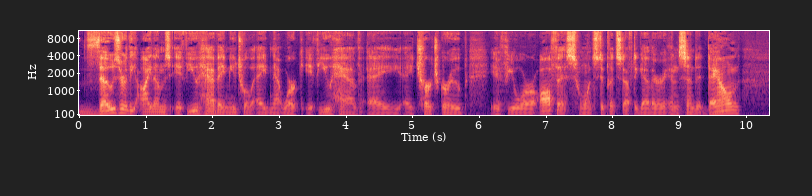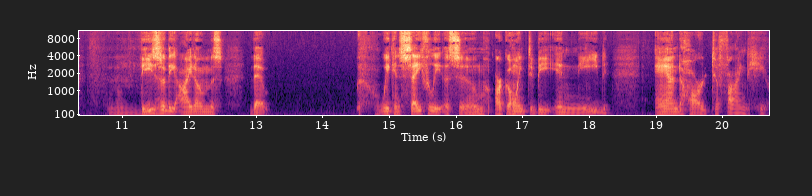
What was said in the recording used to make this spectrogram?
those are the items if you have a mutual aid network if you have a, a church group if your office wants to put stuff together and send it down these are the items that we can safely assume are going to be in need and hard to find here.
